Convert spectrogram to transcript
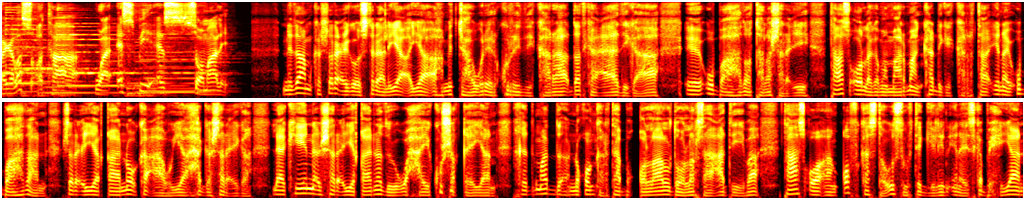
nagala socotaa waa s b s soomaali nidaamka sharciga austraaliya ayaa ah mid jahawareer ku ridi kara dadka caadiga ah ee u baahdo talo sharci taas oo lagama maarmaan ka dhigi karta inay u baahdaan sharciyaqaano ka caawiya xagga sharciga. Laakiin sharciyaqaanadu waxay ku shaqeeyaan khidmad noqon karta boqolaal dollar saacadiiba taas oo aan qof kasta u suurtagelin inay iska bixiyaan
